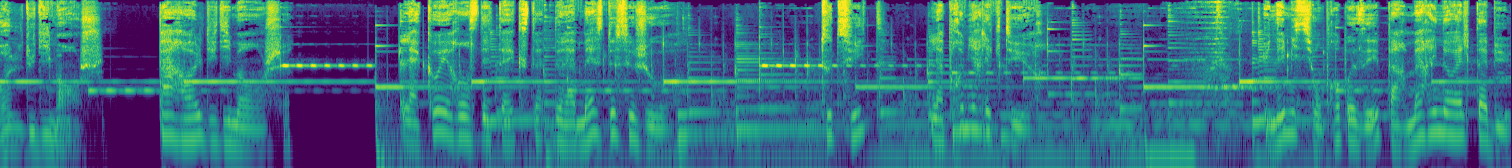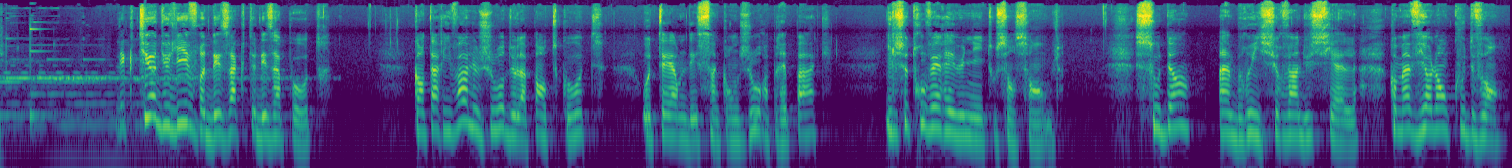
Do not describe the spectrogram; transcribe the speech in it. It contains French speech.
Parole du dimanche. Parole du dimanche. La cohérence des textes de la messe de ce jour. Tout de suite, la première lecture. Une émission proposée par Marie-Noël Tabu. Lecture du livre des Actes des Apôtres. Quand arriva le jour de la Pentecôte, au terme des cinquante jours après Pâques, ils se trouvaient réunis tous ensemble. Soudain, un bruit survint du ciel, comme un violent coup de vent.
